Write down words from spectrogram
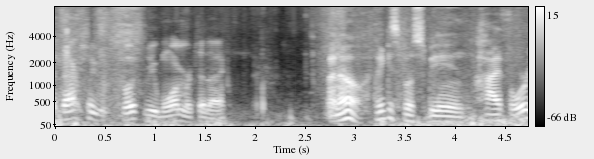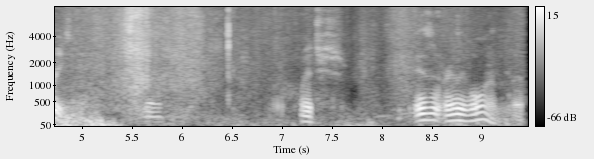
It's actually supposed to be warmer today. I know. I think it's supposed to be in high 40s, which isn't really warm. But.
